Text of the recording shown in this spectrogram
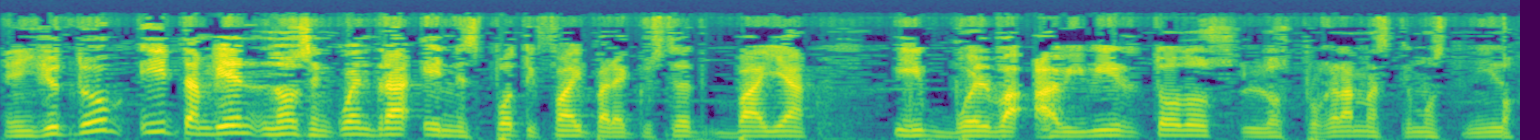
en YouTube y también nos encuentra en Spotify para que usted vaya y vuelva a vivir todos los programas que hemos tenido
